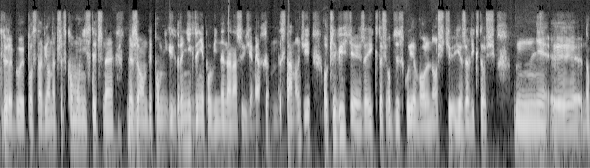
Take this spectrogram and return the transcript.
które były postawione przez komunistyczne rządy, pomniki, które nigdy nie powinny na naszych ziemiach stanąć i oczywiście, jeżeli ktoś odzyskuje wolność, jeżeli ktoś nie, Y, no,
